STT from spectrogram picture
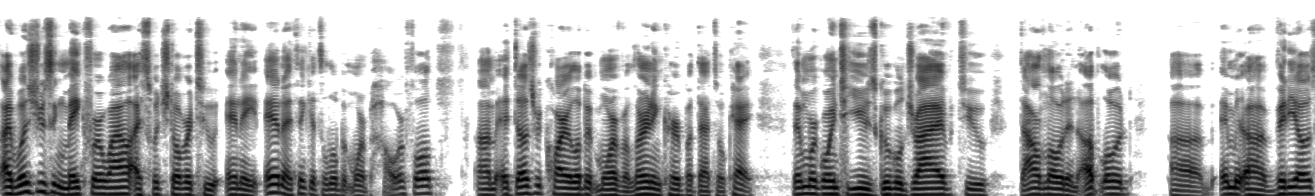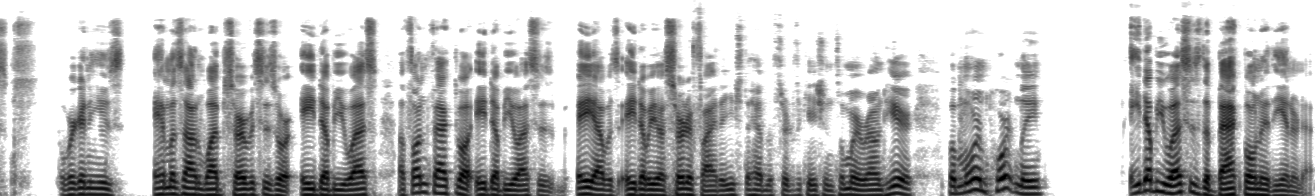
I was using Make for a while. I switched over to N8N. I think it's a little bit more powerful. Um, it does require a little bit more of a learning curve, but that's okay. Then we're going to use Google Drive to download and upload uh, uh, videos. We're going to use Amazon Web Services or AWS. A fun fact about AWS is A, I was AWS certified. I used to have the certification somewhere around here. But more importantly, AWS is the backbone of the internet.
